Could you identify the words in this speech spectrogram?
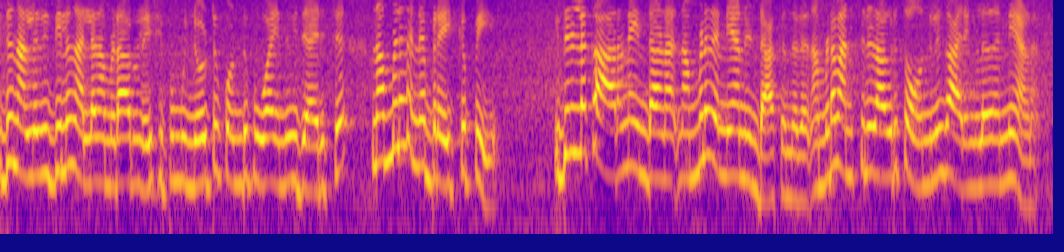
ഇത് നല്ല രീതിയിൽ നല്ല നമ്മുടെ ആ റിലേഷൻഷിപ്പ് മുന്നോട്ട് കൊണ്ടുപോവാ എന്ന് വിചാരിച്ച് നമ്മൾ തന്നെ ബ്രേക്കപ്പ് ചെയ്യും. ഇതിനുള്ള കാരണം എന്താണ്? നമ്മൾ തന്നെയാണ് ഉണ്ടാക്കുന്നത്. നമ്മുടെ മനസ്സിലുള്ള ആ ഒരു തോന്നലും കാര്യങ്ങൾ തന്നെയാണ്.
